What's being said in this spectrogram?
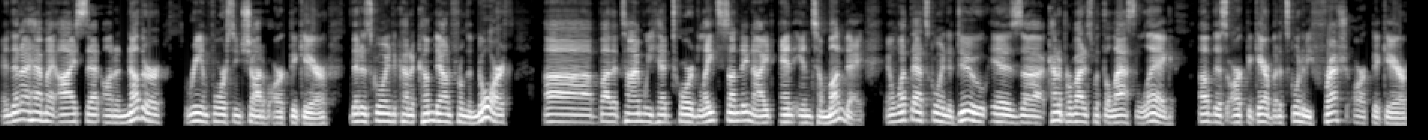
And then I have my eye set on another reinforcing shot of Arctic air that is going to kind of come down from the north uh, by the time we head toward late Sunday night and into Monday. And what that's going to do is uh, kind of provide us with the last leg of this Arctic air, but it's going to be fresh Arctic air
